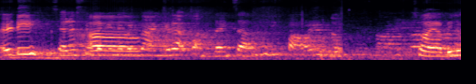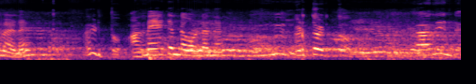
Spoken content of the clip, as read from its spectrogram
എടി സോയാബീൻ വേണേ. എടുത്തോ. മേഘ എന്താ കൊണ്ടുവന്നേ? എടുത്തോ എടുത്തോ. കറിയുണ്ട്.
